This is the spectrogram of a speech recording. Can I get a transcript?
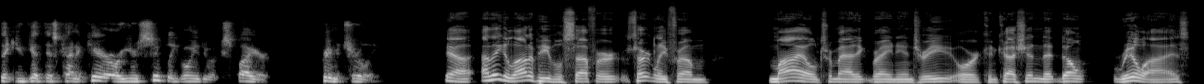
that you get this kind of care, or you're simply going to expire prematurely. Yeah, I think a lot of people suffer certainly from mild traumatic brain injury or concussion that don't realize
